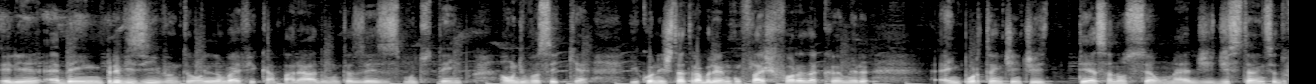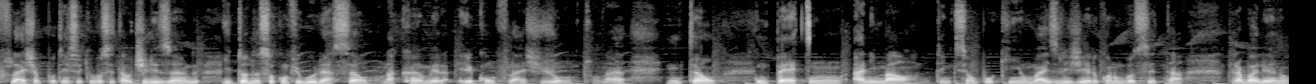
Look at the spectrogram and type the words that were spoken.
ele é bem imprevisível, então ele não vai ficar parado muitas vezes muito tempo onde você quer. E quando a gente está trabalhando com flash fora da câmera, é importante a gente ter essa noção né, de distância do flash, a potência que você está utilizando e toda a sua configuração na câmera e com flash junto. Né? Então, com pet, com animal, tem que ser um pouquinho mais ligeiro quando você está trabalhando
